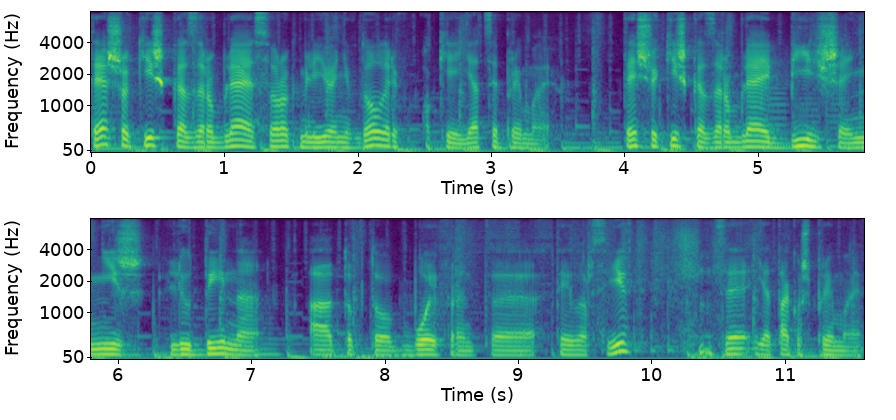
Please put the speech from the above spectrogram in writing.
Те, що кішка заробляє 40 мільйонів доларів, окей, я це приймаю. Те, що кішка заробляє більше, ніж людина, а тобто бойфренд е, Тейлор Свіфт, це я також приймаю.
